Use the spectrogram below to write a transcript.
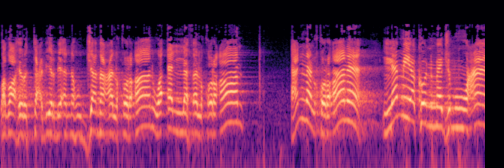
وظاهر التعبير بأنه جمع القرآن وألف القرآن. أن القرآن لم يكن مجموعا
